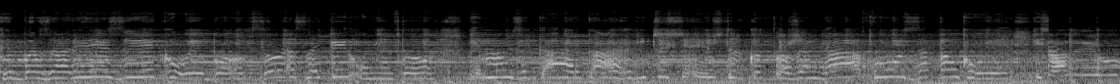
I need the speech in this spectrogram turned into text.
Chyba zaryzykuję, bo coraz lepiej umiem to. Nie mam zegarka, liczy się już tylko to, że na full zatankuję I Radiu,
